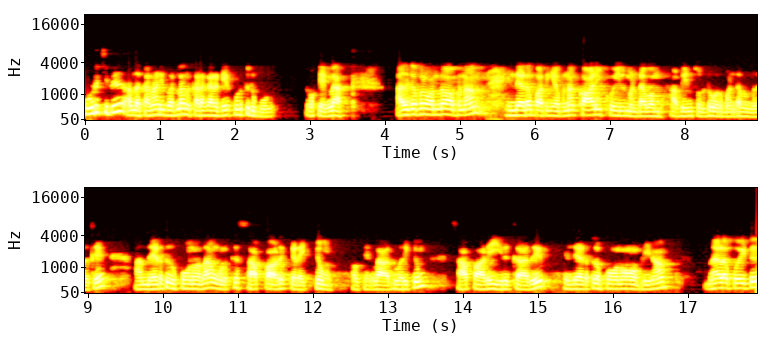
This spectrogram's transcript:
குடிச்சிட்டு அந்த கண்ணாடி பாட்டில் அந்த கடைக்காரட்டையே கொடுத்துட்டு போகணும். ஓகேங்களா அதுக்கப்புறம் வந்தோம் அப்படின்னா இந்த இடம் பார்த்தீங்க அப்படின்னா காளி கோயில் மண்டபம் அப்படின்னு சொல்லிட்டு ஒரு மண்டபம் இருக்குது அந்த இடத்துக்கு போனால் தான் உங்களுக்கு சாப்பாடு கிடைக்கும். ஓகேங்களா அது வரைக்கும் சாப்பாடு இருக்காது. இந்த இடத்துல போனோம் அப்படின்னா மேலே போயிட்டு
